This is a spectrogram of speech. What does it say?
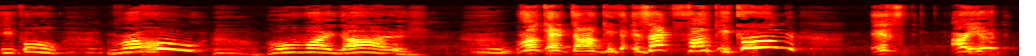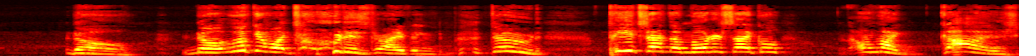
people! Bro! Oh my gosh! Look at Donkey! Is that Funky Kong? Is... Are you... No. No, look at what Toad is driving. Dude! Peach's on the motorcycle. Oh my gosh!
